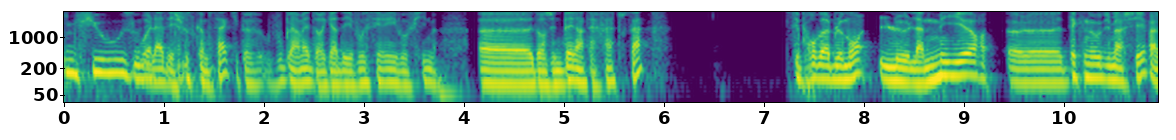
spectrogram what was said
euh, Infuse ou voilà, des choses comme ça qui peuvent vous permettre de regarder vos séries, vos films euh, dans une belle interface, tout ça. C'est probablement le, la meilleure euh, techno du marché. Enfin,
